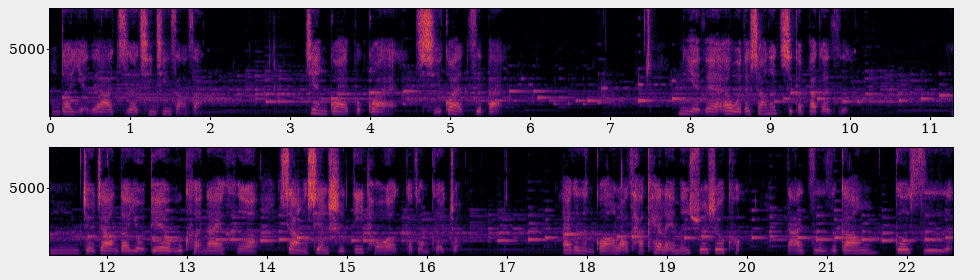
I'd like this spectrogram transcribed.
我到现在也记得清清爽爽。见怪不怪，奇怪自败。你现在还会得想得起搿八个字？嗯，就讲得有点无可奈何，向现实低头的搿种感觉。埃个辰光，老蔡开了一门选修课，大致是讲构思，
